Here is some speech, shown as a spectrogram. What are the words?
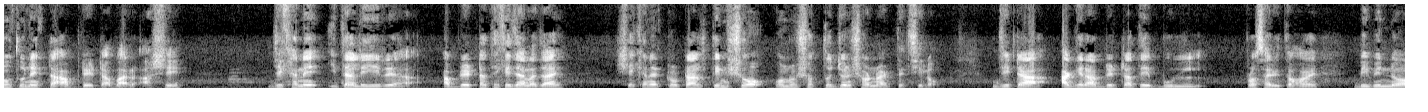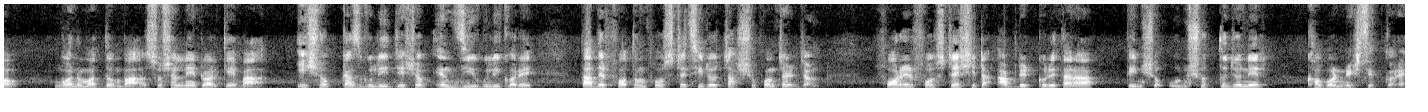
নতুন একটা আপডেট আবার আসে, যেখানে ইতালির আপডেটটা থেকে জানা যায় সেখানে টোটাল তিনশো উনসত্তর জন শরণার্থী ছিল, যেটা আগের আপডেটটাতে ভুল প্রসারিত হয়। বিভিন্ন গণমাধ্যম বা সোশ্যাল নেটওয়ার্কে বা এসব কাজগুলি, যেসব এনজিওগুলি করে, তাদের প্রথম পোস্টে ছিল চারশো পঞ্চাশ জন। পরের পোস্টে সেটা আপডেট করে তারা তিনশো উনসত্তর জনের খবর নিশ্চিত করে।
